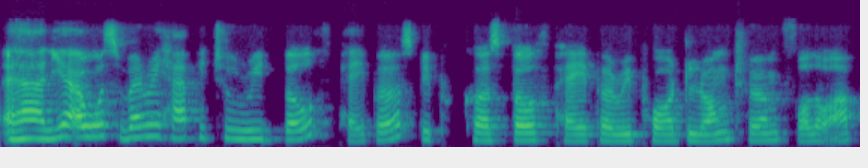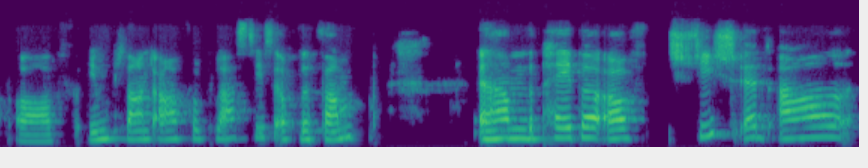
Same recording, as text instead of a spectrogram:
And yeah, I was very happy to read both papers because both paper report long-term follow-up of implant arthroplasties of the thumb. Um, the paper of Chiche et al.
